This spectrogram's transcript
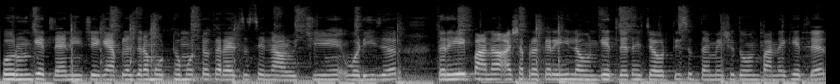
भरून घेतले आणि जे काही आपल्याला जरा मोठं मोठं करायचं असेल ना आळूची वडी जर तर हे पानं अशा प्रकारे हे लावून घेतलेत. ह्याच्यावरती सुद्धा मी अशी दोन पानं घेतलेत.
